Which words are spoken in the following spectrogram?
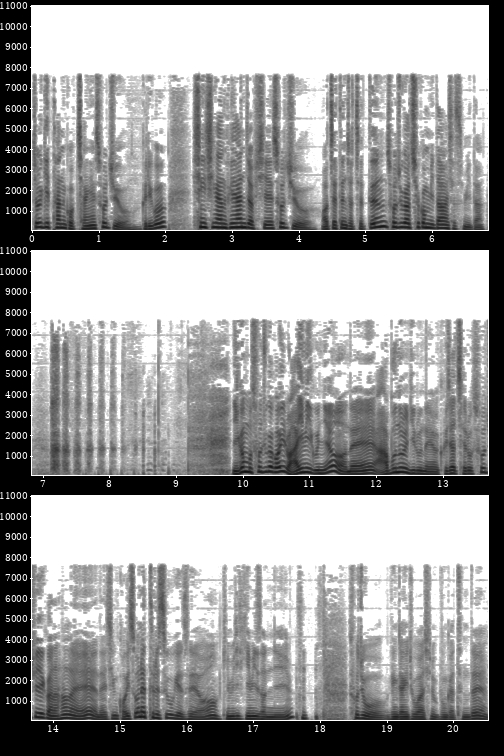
쫄깃한 곱창에 소주, 그리고 싱싱한 회 한 접시에 소주. 어쨌든 저쨌든 소주가 최고입니다 하셨습니다. 이건 뭐 소주가 거의 라임이군요. 네. 아분을 이루네요. 그 자체로 소주에 관한 하나에, 네. 지금 거의 소네트를 쓰고 계세요. 김, 김희선님. 소주 굉장히 좋아하시는 분 같은데.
